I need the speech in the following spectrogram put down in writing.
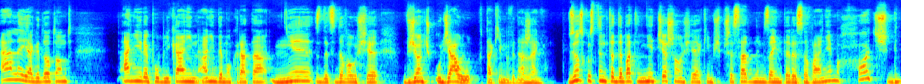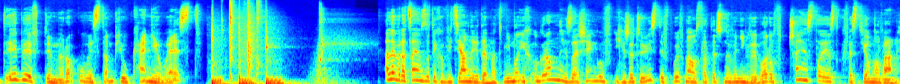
ale jak dotąd ani republikanin, ani demokrata nie zdecydował się wziąć udziału w takim wydarzeniu. W związku z tym te debaty nie cieszą się jakimś przesadnym zainteresowaniem, choć gdyby w tym roku wystąpił Kanye West. Ale wracając do tych oficjalnych debat, mimo ich ogromnych zasięgów, ich rzeczywisty wpływ na ostateczny wynik wyborów często jest kwestionowany.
